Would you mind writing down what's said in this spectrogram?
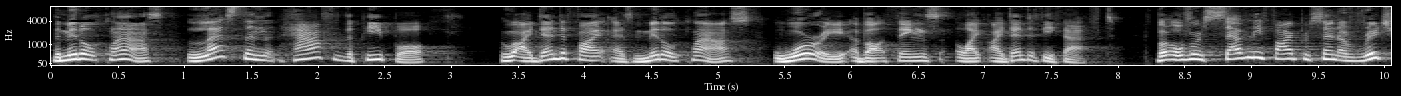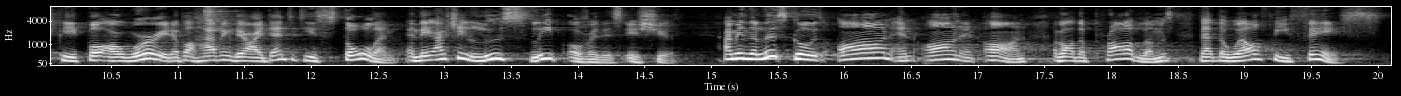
the middle class, less than half of the people who identify as middle class worry about things like identity theft. But over 75% of rich people are worried about having their identities stolen, and they actually lose sleep over this issue. I mean, the list goes on and on and on about the problems that the wealthy face.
